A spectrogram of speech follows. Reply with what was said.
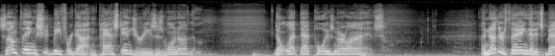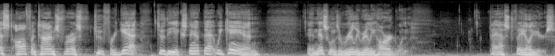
Some things should be forgotten. Past injuries is one of them. Don't let that poison our lives. Another thing that it's best oftentimes for us to forget to the extent that we can, and this one's a really, really hard one past failures.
